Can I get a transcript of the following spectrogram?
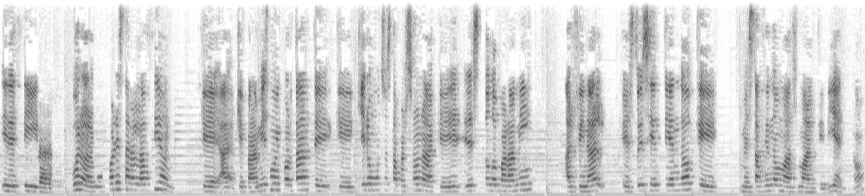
Y decir, bueno, a lo mejor esta relación que, para mí es muy importante, que quiero mucho a esta persona, que es todo para mí, al final estoy sintiendo que me está haciendo más mal que bien, ¿no?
